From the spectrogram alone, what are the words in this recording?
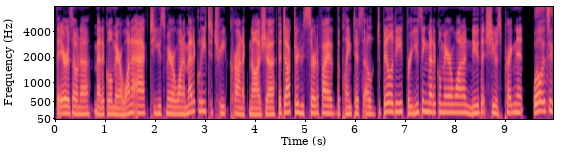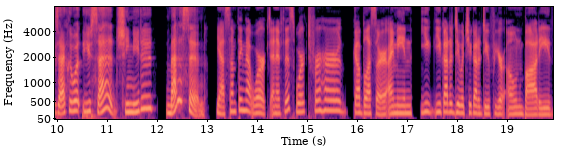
the Arizona Medical Marijuana Act, to use marijuana medically to treat chronic nausea. The doctor who certified the plaintiff's eligibility for using medical marijuana knew that she was pregnant. Well, it's exactly what you said. She needed medicine. Yeah, something that worked. And if this worked for her, God bless her. I mean, you you got to do what you got to do for your own body.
